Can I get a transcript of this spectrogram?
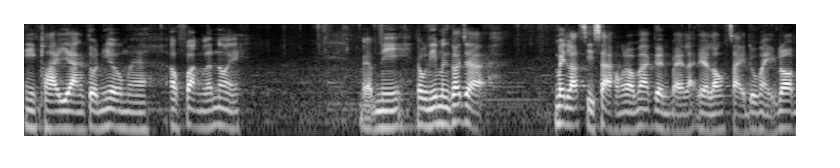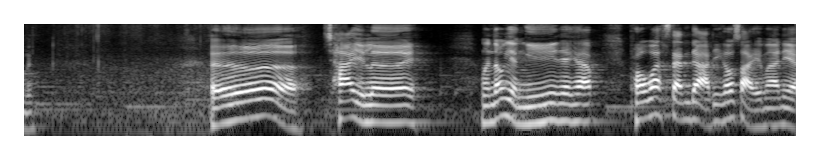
นี่คลายยางตัวนี้ออกมา เอาฟังแล้วหน่อย แบบนี้ตรงนี้มันก็จะไม่รัดศีรษะของเรามากเกินไปละเดี๋ยวลองใส่ดูใหม่อีกรอบนึงเออ ใช่เลย มันต้องอย่างนี้นะครับ เพราะว่าสแตนดาร์ดที่เขาใส่มาเนี่ย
